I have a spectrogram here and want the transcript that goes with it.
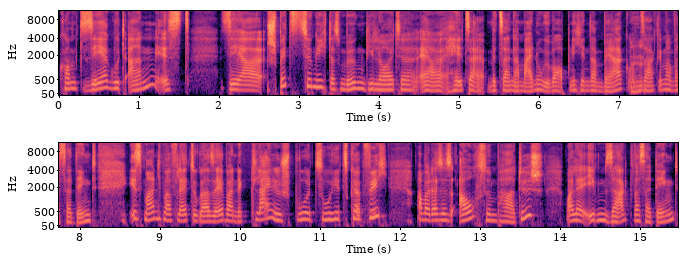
kommt sehr gut an, ist sehr spitzzüngig, das mögen die Leute. Er hält mit seiner Meinung überhaupt nicht hinterm Berg und sagt immer, was er denkt. Ist manchmal vielleicht sogar selber eine kleine Spur zu hitzköpfig, aber das ist auch sympathisch, weil er eben sagt, was er denkt.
